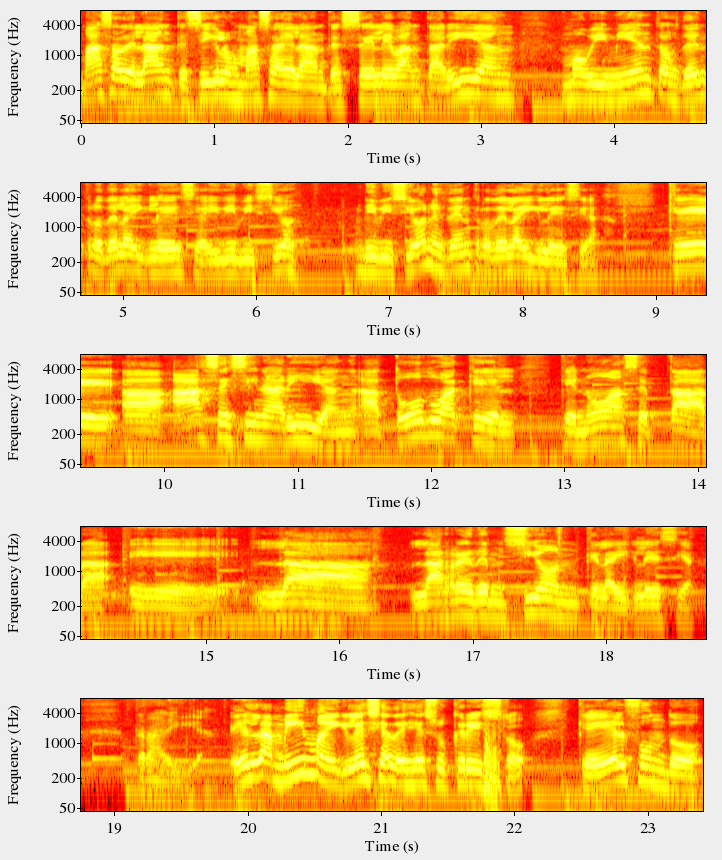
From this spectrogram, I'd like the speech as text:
Más adelante, siglos más adelante, se levantarían movimientos dentro de la iglesia y divisiones dentro de la iglesia que ah, asesinarían a todo aquel que no aceptara eh, la la redención que la iglesia traía. Es la misma iglesia de Jesucristo que él fundó,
